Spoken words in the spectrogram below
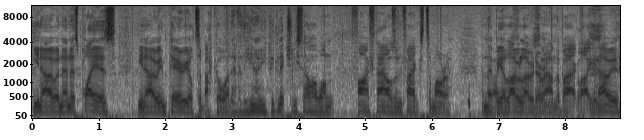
you know. And then as players, you know, Imperial Tobacco or whatever, you know, you could literally say, oh, "I want five thousand fags tomorrow," and there'd be a low load around the back, like you know,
